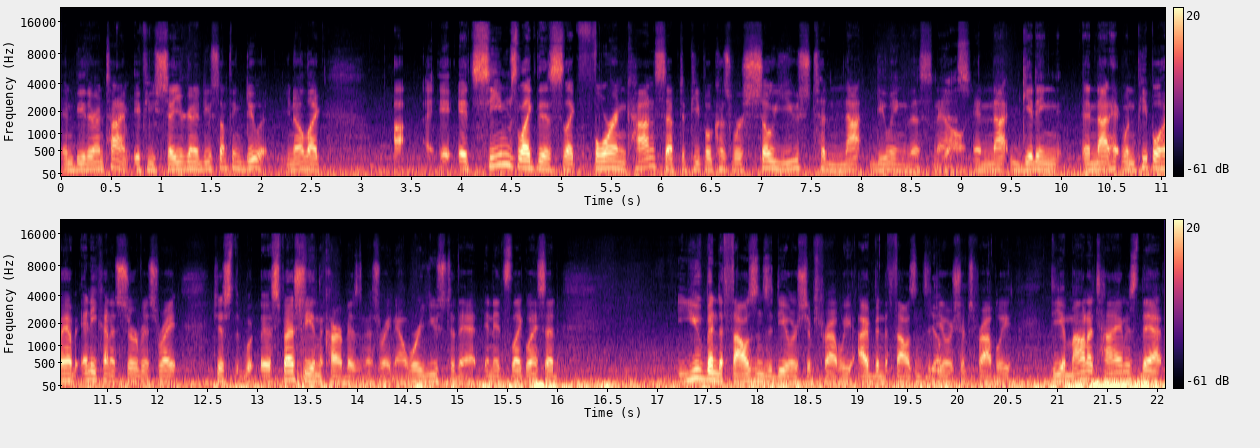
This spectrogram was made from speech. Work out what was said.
and be there in time. If you say you're going to do something, do it. You know, like uh, it, it seems like this like foreign concept to people because we're so used to not doing this now Yes. and not getting and not when people have any kind of service, right? Just especially in the car business right now, we're used to that, and it's like when I said. You've been to thousands of dealerships, probably. I've been to thousands of Yep. dealerships, probably. The amount of times that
